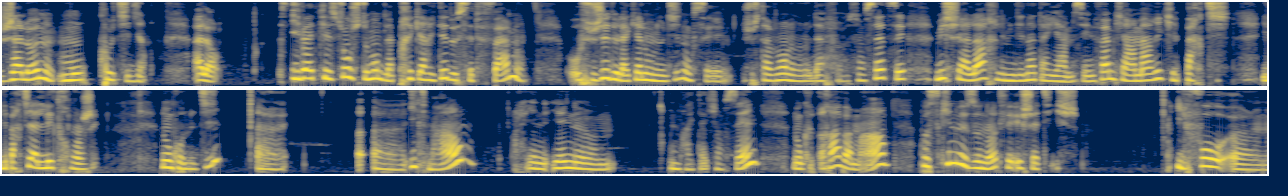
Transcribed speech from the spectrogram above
jalonne mon quotidien. Alors, il va être question justement de la précarité de cette femme, au sujet de laquelle on nous dit, donc c'est juste avant le, DAF 107, c'est Mishalach Limdina Tayam. C'est une femme qui a un mari qui est parti. Il est parti à l'étranger. Donc on nous dit, euh, euh, Itma, il y a une, une, une braïta qui enseigne, donc Ravama, Poskin Mezonot les Eshatish. Il faut euh,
